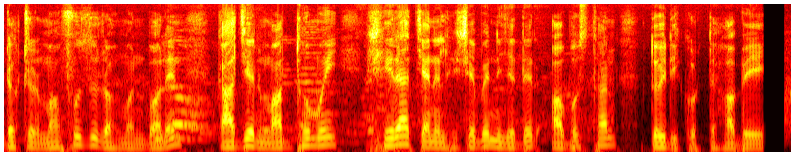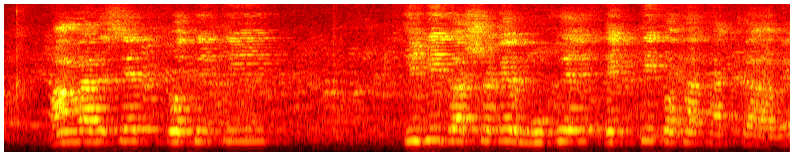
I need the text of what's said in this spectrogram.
ডক্টর মাহফুজুর রহমান বলেন, কাজের মাধ্যমেই সেরা চ্যানেল হিসেবে নিজেদের অবস্থান তৈরি করতে হবে। বাংলাদেশের প্রতিটি টিভি দর্শকের মুখে একটি কথা থাকতে হবে।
